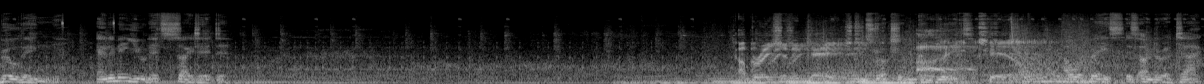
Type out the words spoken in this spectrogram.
Building. Enemy units sighted. Construction I complete. kill. Our base is under attack.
